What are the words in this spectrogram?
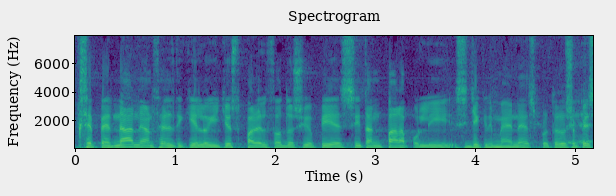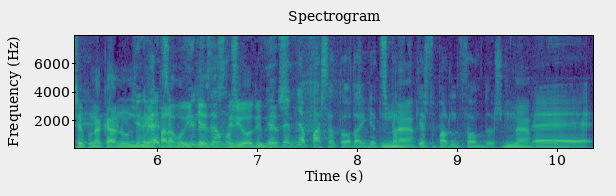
ξεπερνάνε, αν θέλετε, και οι λογικές του παρελθόντος, οι οποίες ήταν πάρα πολύ συγκεκριμένες. Προτεραιότητες οι οποίες έχουν να κάνουν με παραγωγικές δραστηριότητες. Δεν μια πάσα τώρα για τις ναι. πρακτικές του παρελθόντος. Ναι. Ε,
